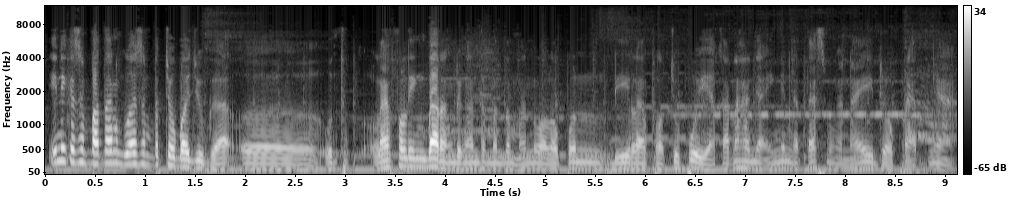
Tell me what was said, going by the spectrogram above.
Ini kesempatan gue sempet coba juga uh, untuk leveling bareng dengan teman-teman walaupun di level cupu ya karena hanya ingin ngetes mengenai drop rate-nya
